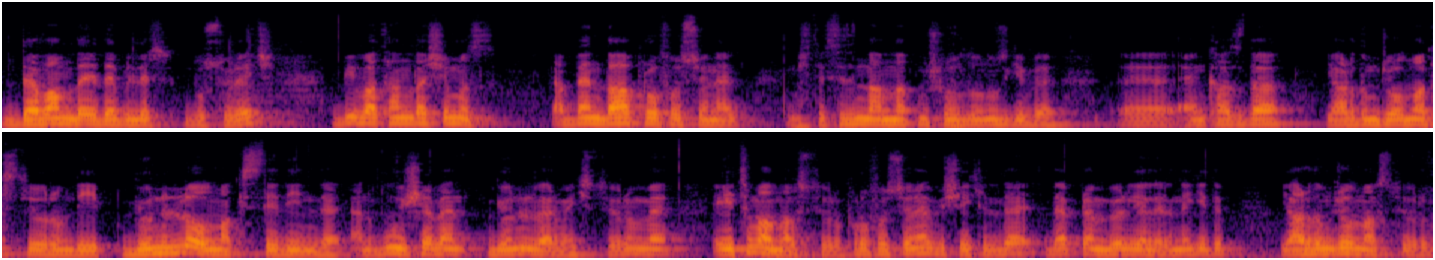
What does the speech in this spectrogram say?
devam da edebilir bu süreç. Bir vatandaşımız ya ben daha profesyonel işte sizin de anlatmış olduğunuz gibi e, enkazda yardımcı olmak istiyorum deyip gönüllü olmak istediğinde yani bu işe ben gönül vermek istiyorum ve eğitim almak istiyorum. Profesyonel bir şekilde deprem bölgelerine gidip yardımcı olmak istiyorum.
